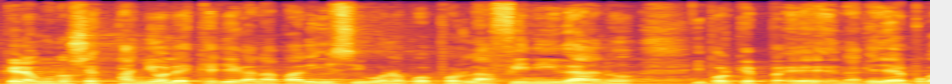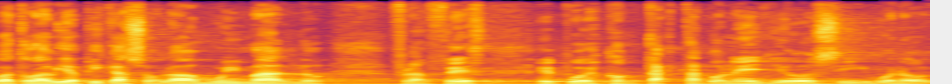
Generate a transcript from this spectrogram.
que eran unos españoles que llegan a París y bueno, pues por la afinidad, ¿no? Y porque eh, en aquella época todavía Picasso hablaba muy mal, ¿no? Francés, eh, pues contacta con ellos y bueno,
